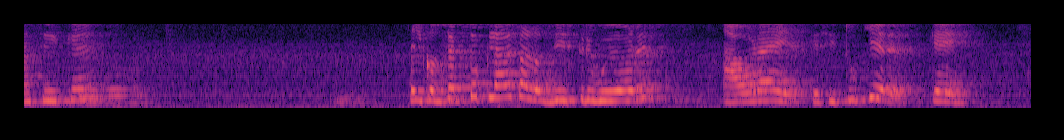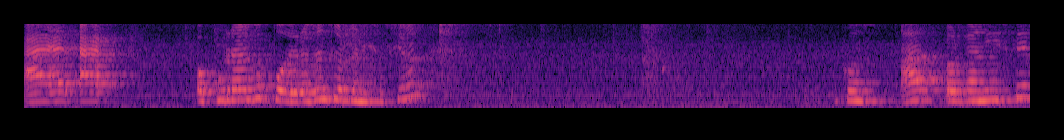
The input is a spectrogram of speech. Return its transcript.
Así que el concepto clave para los distribuidores ahora es que si tú quieres que ocurra algo poderoso en tu organización, organice,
